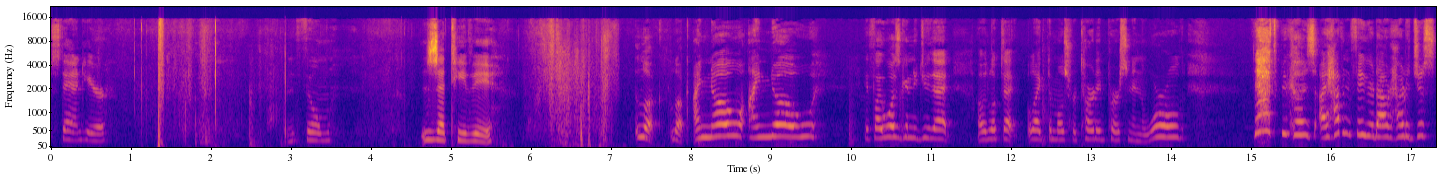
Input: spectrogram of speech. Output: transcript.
stand here film ZTV. Look, look, I know, I know if I was going to do that, I would look that like the most retarded person in the world. That's because I haven't figured out how to just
